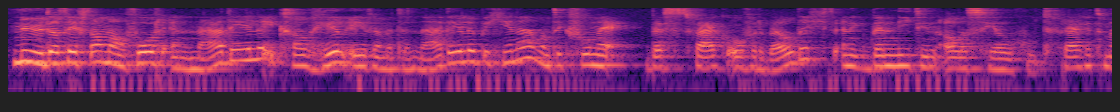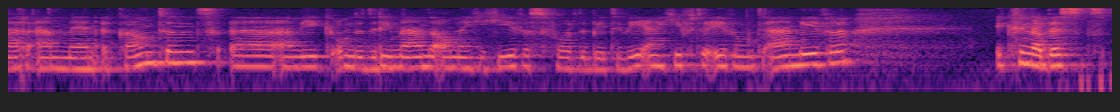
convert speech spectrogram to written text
Nu, dat heeft allemaal voor- en nadelen. Ik zal heel even met de nadelen beginnen, want ik voel mij best vaak overweldigd en ik ben niet in alles heel goed. Vraag het maar aan mijn accountant, uh, aan wie ik om de drie maanden al mijn gegevens voor de BTW-aangifte even moet aanleveren ik vind dat best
